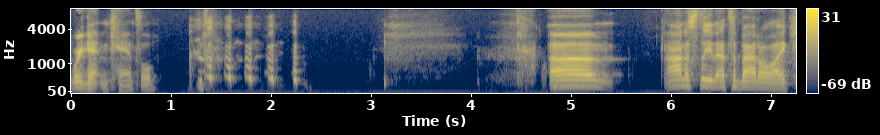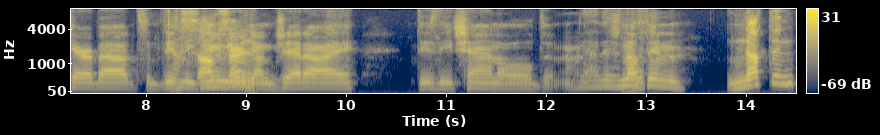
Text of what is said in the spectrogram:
We're getting canceled. um, honestly, that's about all I care about. Some Disney Junior. Young Jedi, Disney Channel. There's nothing. nothing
